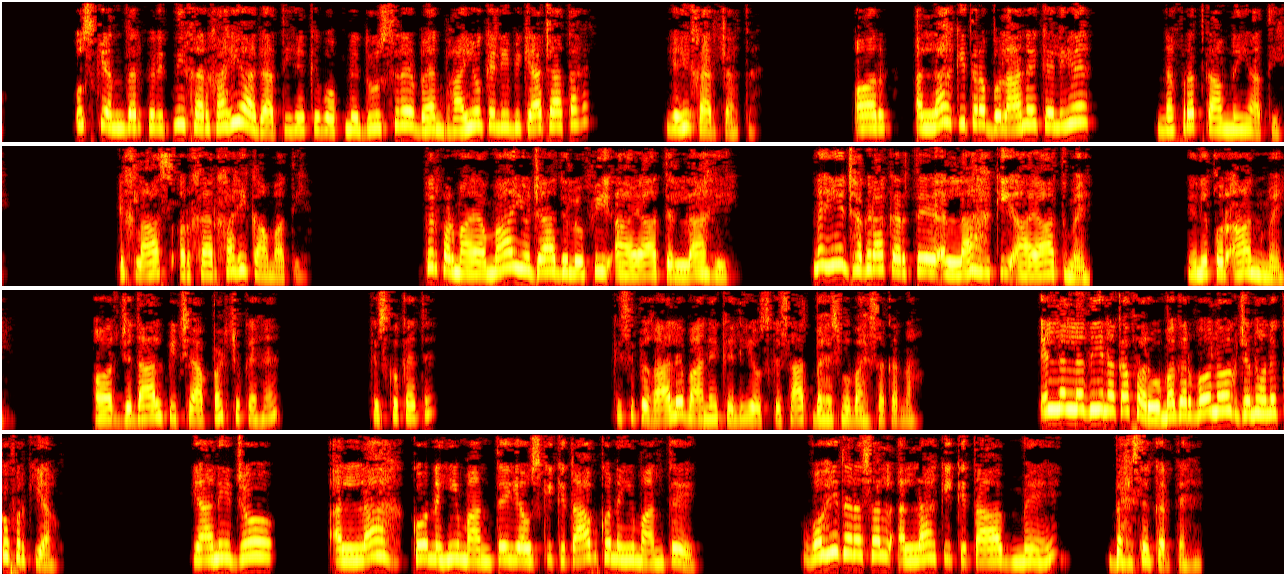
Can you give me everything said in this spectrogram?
اس کے اندر پھر اتنی خیرخواہی آ جاتی ہے کہ وہ اپنے دوسرے بہن بھائیوں کے لیے بھی کیا چاہتا ہے؟ یہی خیر چاہتا ہے۔ اور اللہ کی طرف بلانے کے لیے نفرت کام نہیں آتی۔ اخلاص اور خیر خواہی کام آتی ہے۔ پھر فرمایا، ما یو فی آیات اللہ۔ نہیں جھگڑا کرتے اللہ کی آیات میں یعنی قرآن میں۔ اور جدال پیچھے آپ پڑھ چکے ہیں، کس کو کہتے؟ کسی پہ غالب آنے کے لیے اس کے ساتھ بحث مباحثہ کرنا۔ اللہ کا فرو مگر وہ لوگ جنہوں نے کفر کیا۔ یعنی جو اللہ کو نہیں مانتے یا اس کی کتاب کو نہیں مانتے، وہی دراصل اللہ کی کتاب میں بحثیں کرتے ہیں،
